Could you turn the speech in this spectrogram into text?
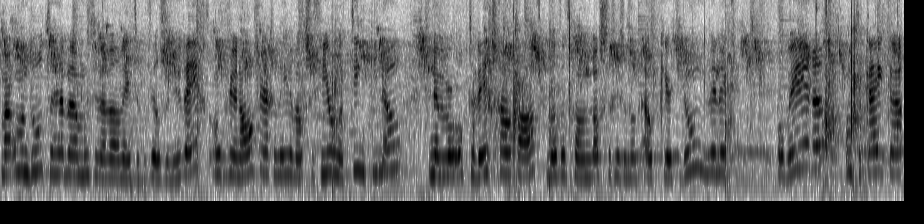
Maar om een doel te hebben moeten we wel weten hoeveel ze nu weegt. Ongeveer een half jaar geleden woog ze 410 kilo. Toen hebben we op de weegschaal gehad. Omdat het gewoon lastig is om dat elke keer te doen, wil ik proberen om te kijken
